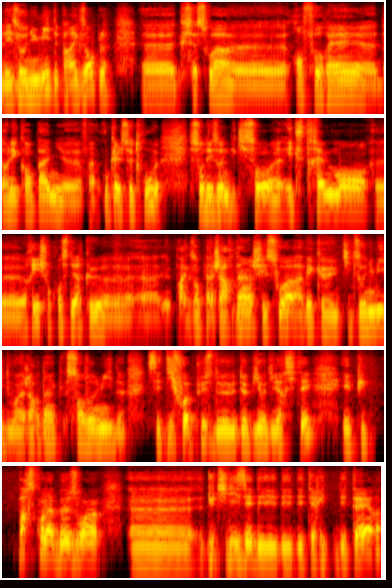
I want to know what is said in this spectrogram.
Les zones humides, par exemple, euh, que ce soit euh, en forêt, euh, dans les campagnes, enfin où qu'elles se trouvent, ce sont des zones qui sont extrêmement riches. On considère que, par exemple, un jardin chez soi avec une petite zone humide ou un jardin sans zone humide, c'est dix fois plus de, de biodiversité. Et puis parce qu'on a besoin euh, d'utiliser des, terres,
